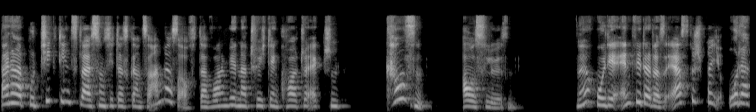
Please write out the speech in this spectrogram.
Bei einer Boutique-Dienstleistung sieht das Ganze anders aus. Da wollen wir natürlich den Call to Action kaufen, auslösen. Ne? Hol dir entweder das Erstgespräch oder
